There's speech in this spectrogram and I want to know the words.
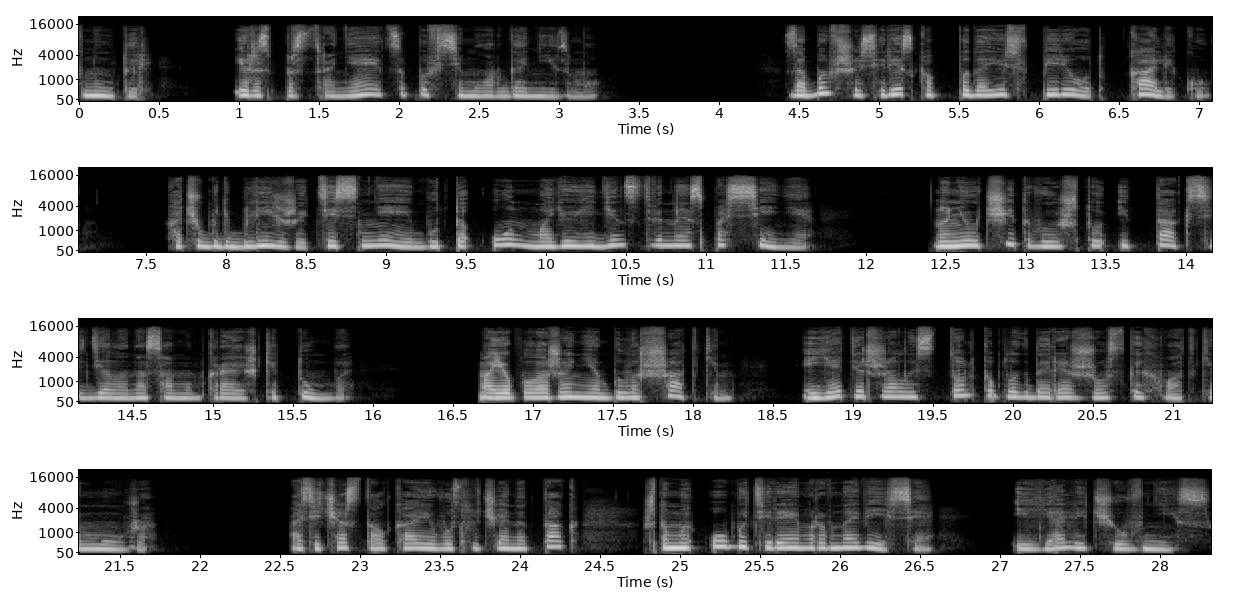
внутрь и распространяется по всему организму. Забывшись, резко подаюсь вперед, к Алику. Хочу быть ближе, теснее, будто он — мое единственное спасение. Но не учитываю, что и так сидела на самом краешке тумбы. Мое положение было шатким, и я держалась только благодаря жесткой хватке мужа. А сейчас толкаю его случайно так, что мы оба теряем равновесие, и я лечу вниз.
